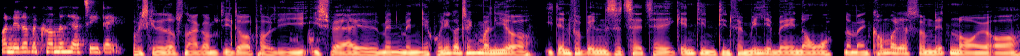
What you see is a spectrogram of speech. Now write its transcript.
og netop er kommet her til i dag. Og vi skal netop snakke om dit ophold i, i Sverige, men, men jeg kunne ikke godt tænke mig lige at i den forbindelse tage, tage igen din, din familie med ind over. Når man kommer der som 19-årig, og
